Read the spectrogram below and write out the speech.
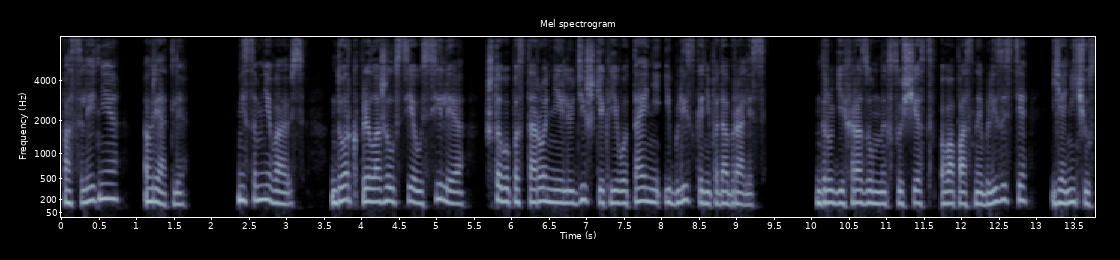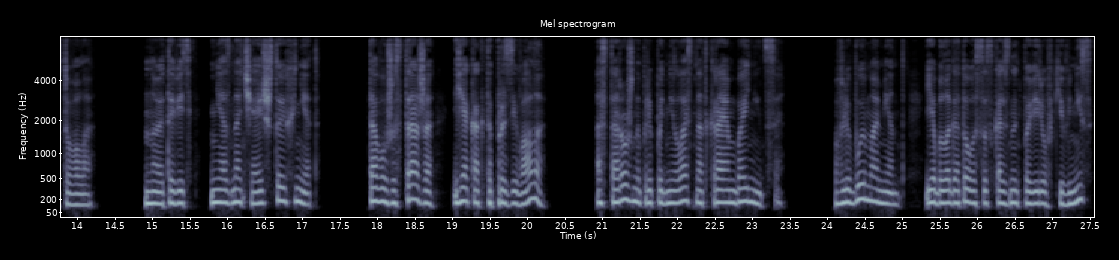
Последнее — вряд ли. Не сомневаюсь, Дорк приложил все усилия, чтобы посторонние людишки к его тайне и близко не подобрались. Других разумных существ в опасной близости я не чувствовала. Но это ведь не означает, что их нет. Того же стража я как-то прозевала? Осторожно приподнялась над краем бойницы. В любой момент я была готова соскользнуть по веревке вниз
